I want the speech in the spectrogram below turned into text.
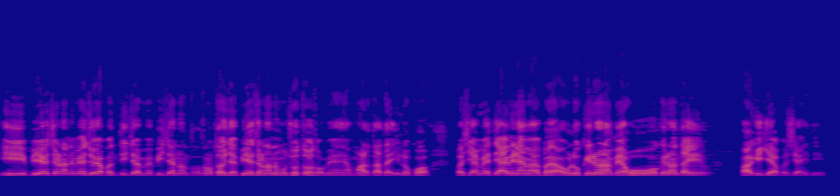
એ બે જણાને મેં જોયા, પણ ત્રીજા મેં બીજા તો નહોતો જોયા. બે જણાને હું જોતો હતો, મેં અહીંયા મારતા હતા એ લોકો. પછી અમે ત્યાં આવીને અમે ઓલું કર્યું ને, અમે હો કર્યો ને, તો ભાગી ગયા પછી અહીંથી.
